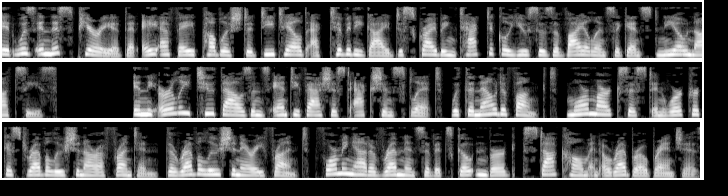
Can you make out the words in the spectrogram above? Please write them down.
It was in this period that AFA published a detailed activity guide describing tactical uses of violence against neo-Nazis. In the early 2000s anti-fascist action split, with the now defunct, more Marxist and Workerist Revolutionära Fronten the Revolutionary Front, forming out of remnants of its Gothenburg, Stockholm and Örebro branches.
